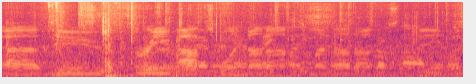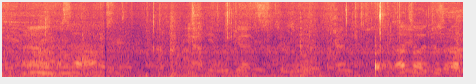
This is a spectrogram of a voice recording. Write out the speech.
Uh, two, three ops, one non ops. My non ops Yeah, we got. That's what I just got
